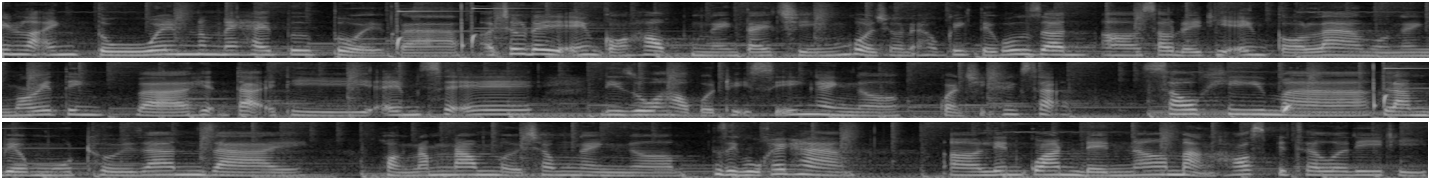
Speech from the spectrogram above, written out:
Em là anh Tú, em năm nay 24 tuổi và ở trước đây thì em có học ngành tài chính của trường Đại học Kinh tế Quốc dân. À, sau đấy thì em có làm ở ngành marketing và hiện tại thì em sẽ đi du học ở Thụy Sĩ ngành ờ, quản trị khách sạn. Sau khi mà làm việc một thời gian dài khoảng 5 năm ở trong ngành uh, dịch vụ khách hàng uh, liên quan đến uh, mảng hospitality thì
